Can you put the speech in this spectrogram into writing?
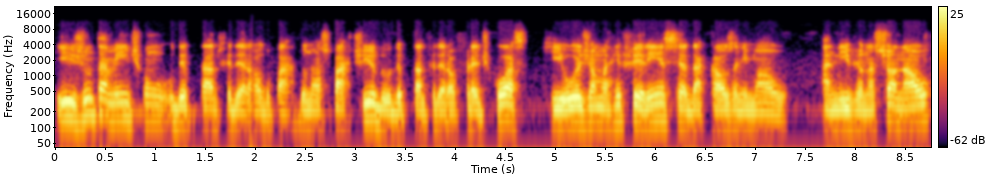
E juntamente com o deputado federal do, do nosso partido, o deputado federal Fred Costa, que hoje é uma referência da causa animal a nível nacional,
